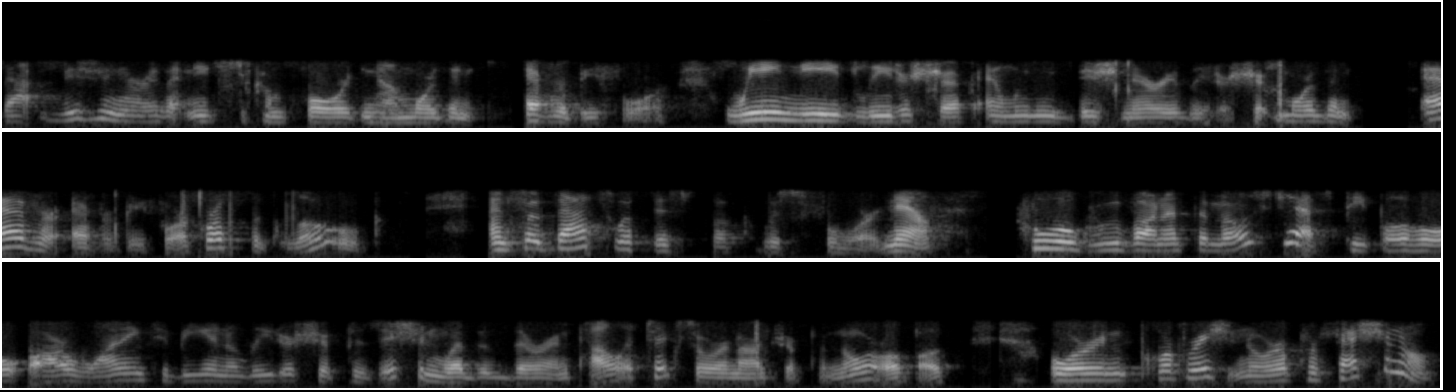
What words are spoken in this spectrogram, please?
that visionary that needs to come forward now more than ever before. We need leadership and we need visionary leadership more than ever, ever before across the globe. And so that's what this book was for. Now, who will groove on it the most? Yes, people who are wanting to be in a leadership position, whether they're in politics or an entrepreneur or both, or in corporation or a professional.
